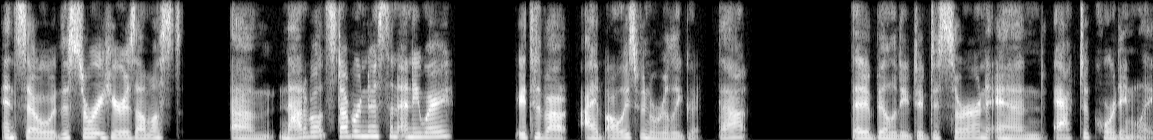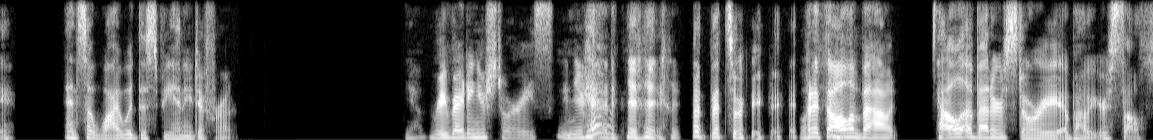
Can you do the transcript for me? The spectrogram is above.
And so the story here is almost um, not about stubbornness in any way. It's about, I've always been really good at that, that ability to discern and act accordingly. And so, why would this be any different? Yeah, rewriting your stories in your yeah. head. That's right. what it's all about. Tell a better story about yourself.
